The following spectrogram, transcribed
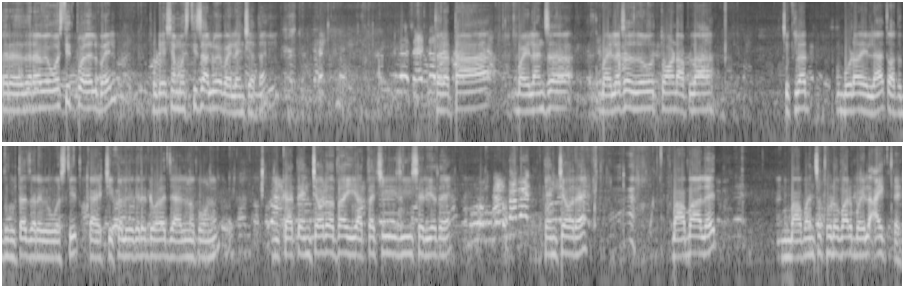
तर जरा व्यवस्थित पळेल बैल. थोडी अशा मस्ती चालू आहे बैलांची आता. तर आता बैलांचा बैलाचा जो तोंड आपला चिखलात बुडालेला तो आता धुतात जरा व्यवस्थित. काय चिखल वगैरे डोळ्यात जायला नको म्हणून. आणि का त्यांच्यावर आता ही आताची जी शर्यत आहे त्यांच्यावर आहे. बाबा आलेत आणि बाबांचं थोडंफार बैल ऐकत आहेत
